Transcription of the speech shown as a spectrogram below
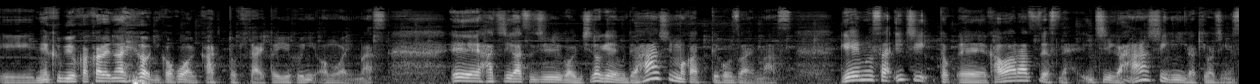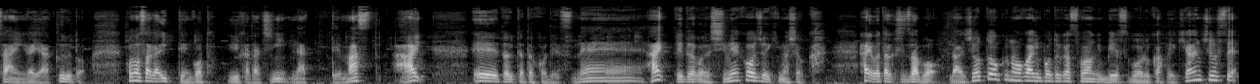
えー、寝首をかかれないようにここは勝っときたいというふうに思います。えー、8月15日のゲームで阪神も勝ってございます。ゲーム差1と、えー、変わらずですね、1位が阪神、2位が巨人、3位がヤクルト。この差が1.5という形になってます。はい。えー、といったとこですね。はい。といったところで締め口上行きましょうか。はい。私、ザボ、ラジオトークの他に、ポッドキャスト番組、ベースボールカフェ、キャン中世、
